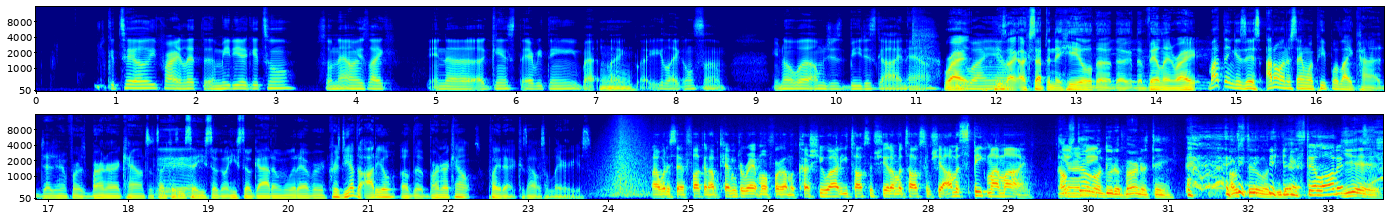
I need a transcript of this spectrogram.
you could tell he probably let the media get to him. So now he's like in uh, against everything, but Mm. like like he like on some. You know what? I'm gonna just be this guy now. Right. who I am. He's like accepting the heel, the the the villain, right? My thing is this: I don't understand when people like kind of judging him for his burner accounts and stuff because he said he's still going, he still got him, whatever. Chris, do you have the audio of the burner accounts? Play that because that was hilarious. I would have said, fuck it, I'm Kevin Durant, motherfucker. I'm gonna cuss you out. You talk some shit, I'm gonna talk some shit. I'm gonna speak my mind. I'm still I mean? gonna do the burner thing. I'm still gonna do that. You still on it? Yeah.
